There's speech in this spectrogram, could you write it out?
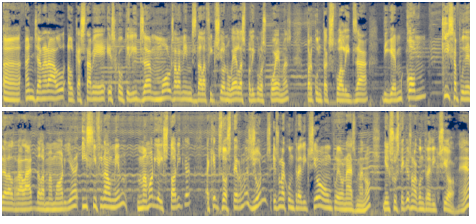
Eh, en general, el que està bé és que utilitza molts elements de la ficció, novel·les, pel·lícules, poemes, per contextualitzar, diguem, com qui s'apodera del relat, de la memòria, i si finalment memòria històrica aquests dos termes junts és una contradicció o un pleonasme, no? I ell sosté que és una contradicció, eh?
